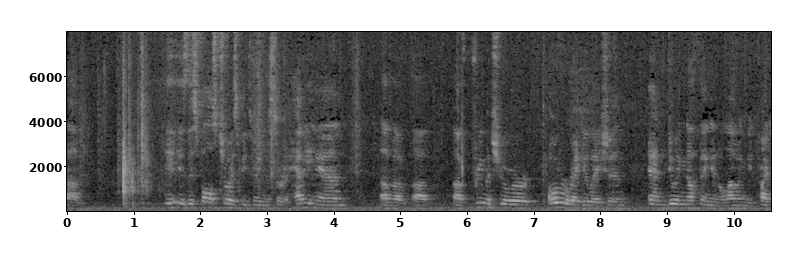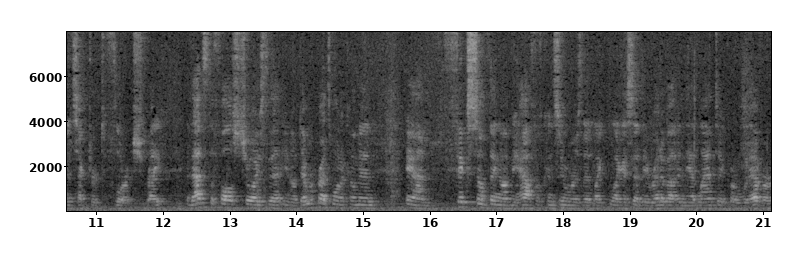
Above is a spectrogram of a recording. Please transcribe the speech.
um, is this false choice between the sort of heavy hand of a, of- of premature overregulation and doing nothing and allowing the private sector to flourish, right? And that's the false choice that, you know, Democrats want to come in and fix something on behalf of consumers that, like, like I said, they read about in the Atlantic or whatever,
